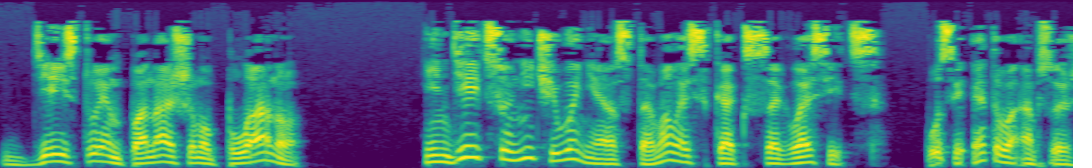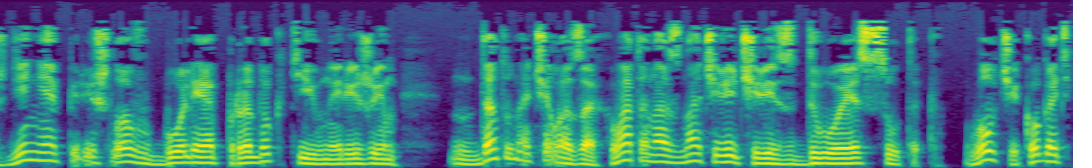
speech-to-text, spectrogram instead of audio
действуем по нашему плану?» Индейцу ничего не оставалось, как согласиться. После этого обсуждение перешло в более продуктивный режим. Дату начала захвата назначили через двое суток. Волчий коготь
